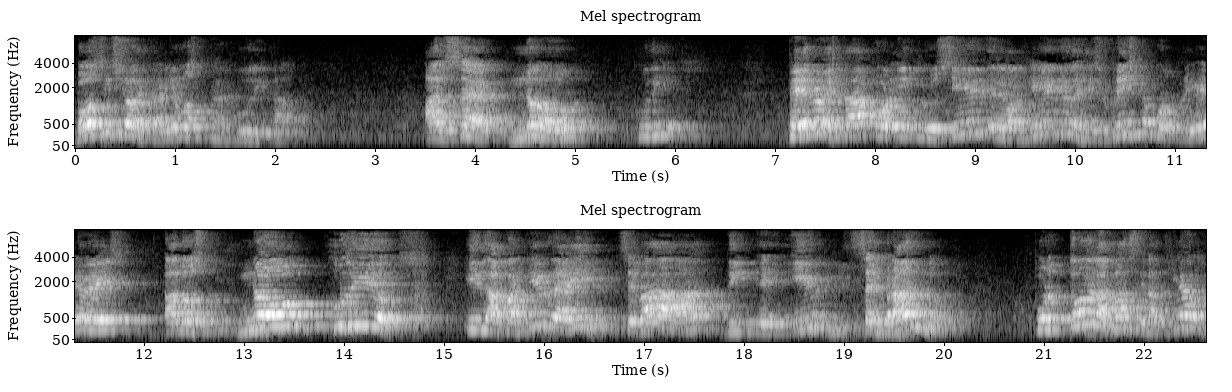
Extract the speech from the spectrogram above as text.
Vos y yo estaríamos perjudicados al ser no judíos. Pedro está por introducir el Evangelio de Jesucristo por primera vez a los no judíos. Y a partir de ahí se va a eh, ir sembrando por toda la faz de la tierra.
